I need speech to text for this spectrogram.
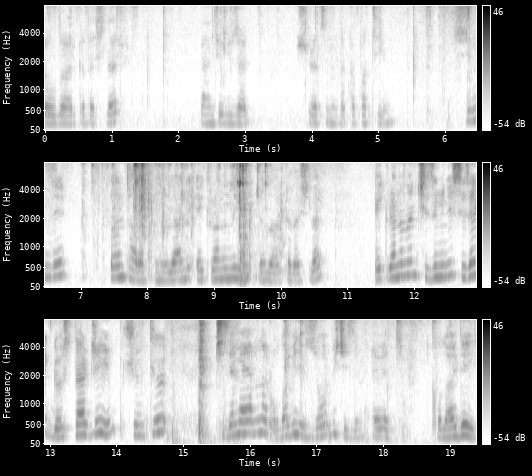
oldu arkadaşlar. Bence güzel. Şurasını da kapatayım. Şimdi ön tarafını yani ekranını yapacağız arkadaşlar. Ekranının çizimini size göstereceğim. Çünkü çizemeyenler olabilir. Zor bir çizim. Evet. Kolay değil.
